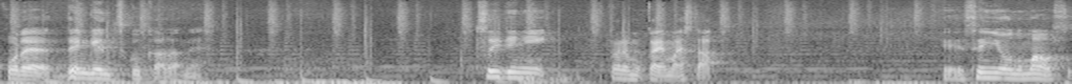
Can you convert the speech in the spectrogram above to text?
うこれ電源つくからね。ついでにこれも買いました、えー、専用のマウス。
